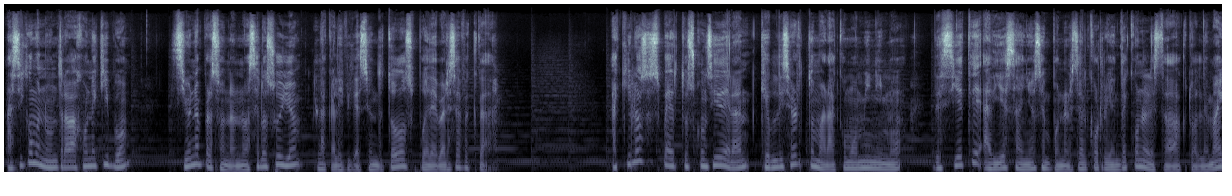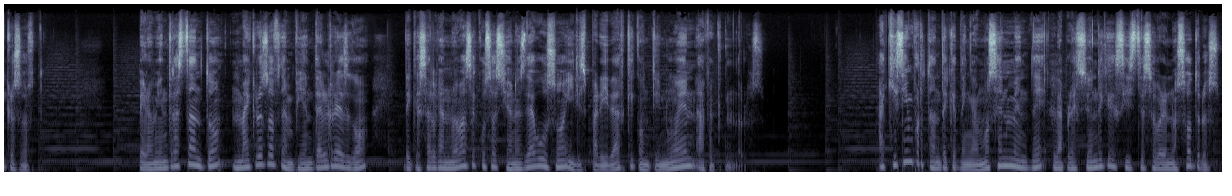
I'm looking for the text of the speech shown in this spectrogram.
Así como en un trabajo en equipo, si una persona no hace lo suyo, la calificación de todos puede verse afectada. Aquí los expertos consideran que Blizzard tomará como mínimo de 7 a 10 años en ponerse al corriente con el estado actual de Microsoft. Pero mientras tanto, Microsoft ambienta el riesgo de que salgan nuevas acusaciones de abuso y disparidad que continúen afectándolos. Aquí es importante que tengamos en mente la presión de que existe sobre nosotros.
